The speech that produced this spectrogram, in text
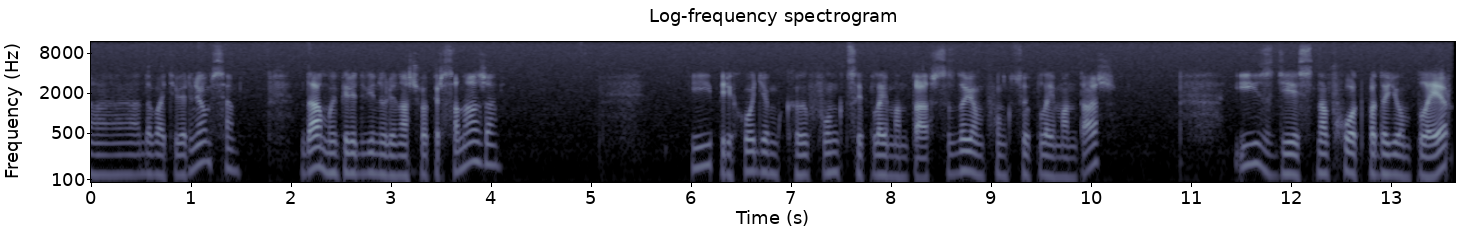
э, давайте вернемся. Да, мы передвинули нашего персонажа. И переходим к функции play Создаем функцию play И здесь на вход подаем player.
